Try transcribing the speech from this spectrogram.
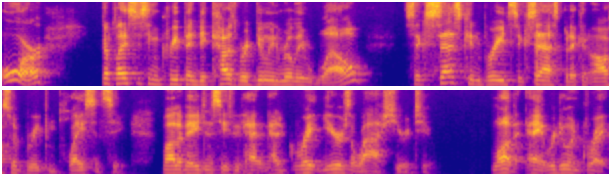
Or complacency can creep in because we're doing really well. Success can breed success, but it can also breed complacency. A lot of agencies we've had had great years the last year or two. Love it. Hey, we're doing great.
